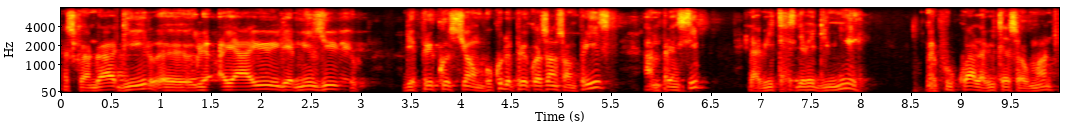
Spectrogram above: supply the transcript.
Parce qu'on doit dire, euh, il y a eu des mesures de précaution, beaucoup de précautions sont prises. En principe, la vitesse devait diminuer. Mais pourquoi la vitesse augmente?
